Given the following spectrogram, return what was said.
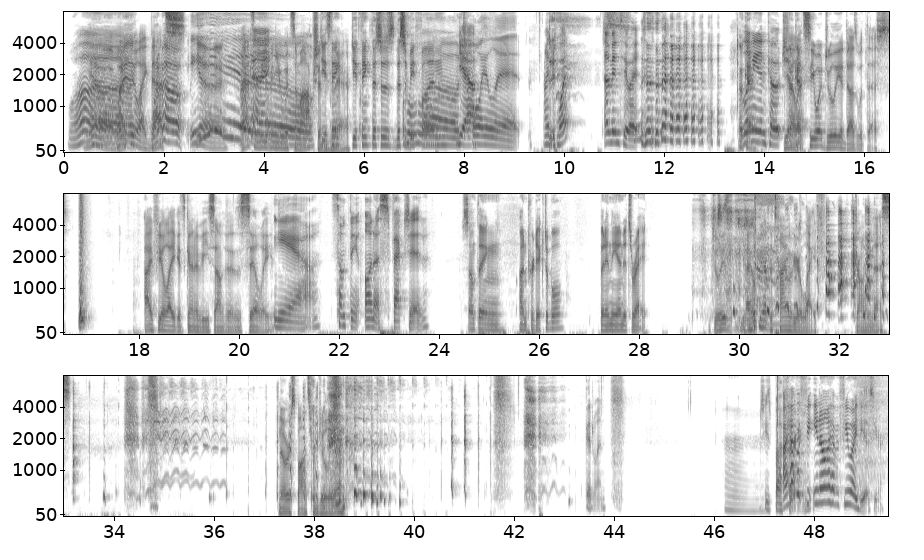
Whoa. Yeah, what I feel like what that's about yeah? that's Okay. leaving you with some options Do you think? there. Do you think this is this would be fun? Yeah. Toilet. I- what? I'm into it. Okay. Let me in, coach. Yeah, Okay. let's see what Julia does with this. I feel like it's gonna be something silly. yeah. Something unexpected. Something unpredictable, but in the end, it's right. Julia, I hope you have the time of your life drawing this. No response from Julia. Good one. Hmm. She's buffering. I have a few. You know, I have a few ideas here.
